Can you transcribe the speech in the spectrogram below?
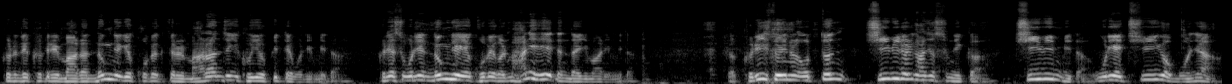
그런데 그들이 말한 능력의 고백들을 말한 적이 거의 없기 때문입니다. 그래서 우리는 능력의 고백을 많이 해야 된다 이 말입니다. 그리스도인은 어떤 지위를 가졌습니까? 지위입니다. 우리의 지위가 뭐냐?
